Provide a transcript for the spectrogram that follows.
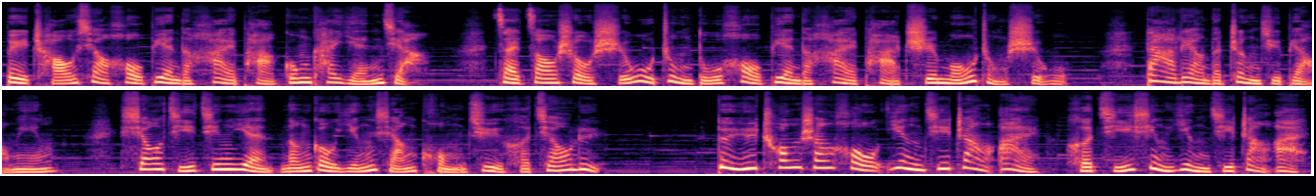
被嘲笑后变得害怕公开演讲，在遭受食物中毒后变得害怕吃某种食物。大量的证据表明，消极经验能够影响恐惧和焦虑。对于创伤后应激障碍和急性应激障碍。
